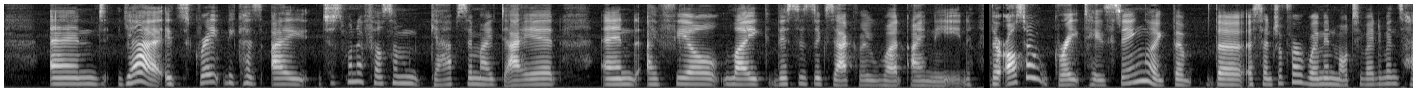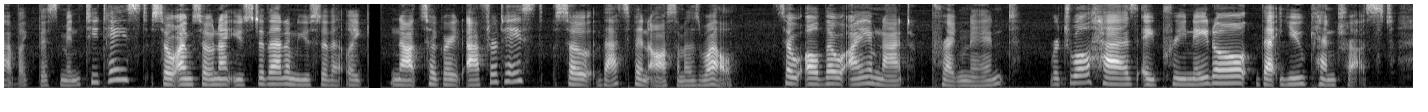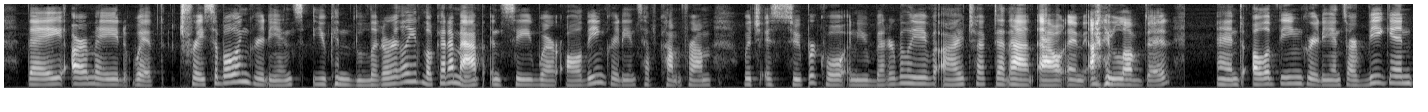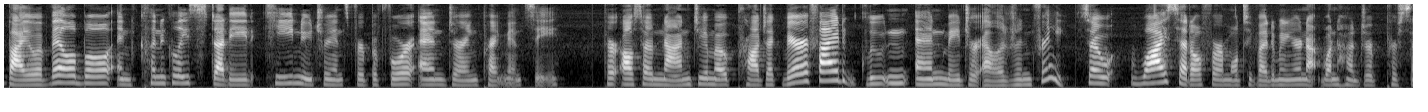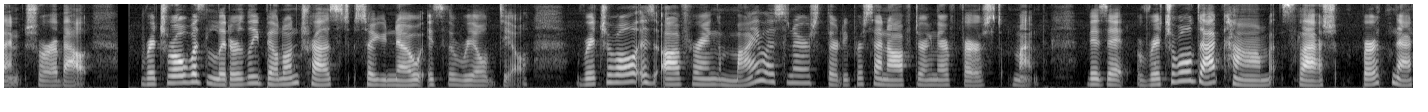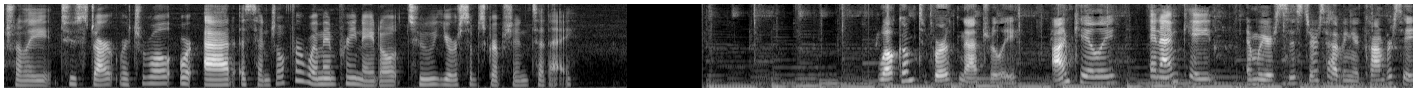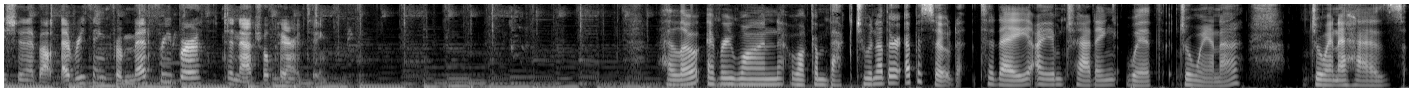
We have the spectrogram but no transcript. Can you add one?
And yeah, it's great because I just want to fill some gaps in my diet and I feel like this is exactly what I need. They're also great tasting. Like the the Essential for Women multivitamins have like this minty taste. So I'm so not used to that. I'm used to that like not so great aftertaste. So that's been awesome as well. So, although I am not pregnant, Ritual has a prenatal that you can trust. They are made with traceable ingredients. You can literally look at a map and see where all the ingredients have come from, which is super cool. And you better believe I checked that out and I loved it. And all of the ingredients are vegan, bioavailable, and clinically studied key nutrients for before and during pregnancy. They're also non GMO project verified, gluten, and major allergen free. So, why settle for a multivitamin you're not 100% sure about? Ritual was literally built on trust, so you know it's the real deal. Ritual is offering my listeners 30% off during their first month. Visit ritual.com slash birth naturally to start Ritual or add Essential for Women Prenatal to your subscription today. Welcome to Birth Naturally. I'm Kali. And I'm Cait. And we are sisters having a conversation about everything from med free birth to natural parenting. Hello, everyone. Welcome back to another episode. Today I am chatting with Joanna. Joanna has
